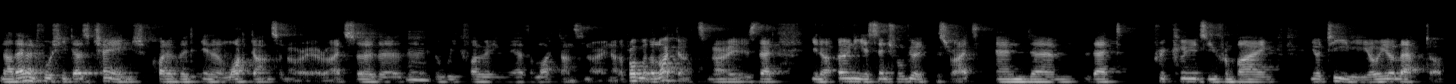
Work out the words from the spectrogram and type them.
Now that unfortunately does change quite a bit in a lockdown scenario, right? So the, the, mm. the, week following we have the lockdown scenario. Now the problem with the lockdown scenario is that you know only essential goods, right? And um, that precludes you from buying your TV or your laptop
